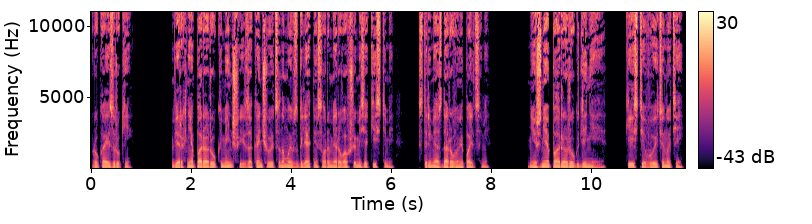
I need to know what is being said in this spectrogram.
рука из руки. Верхняя пара рук меньше и заканчивается, на мой взгляд, не сформировавшимися кистями, с тремя здоровыми пальцами. Нижняя пара рук длиннее, кисти вытянутей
